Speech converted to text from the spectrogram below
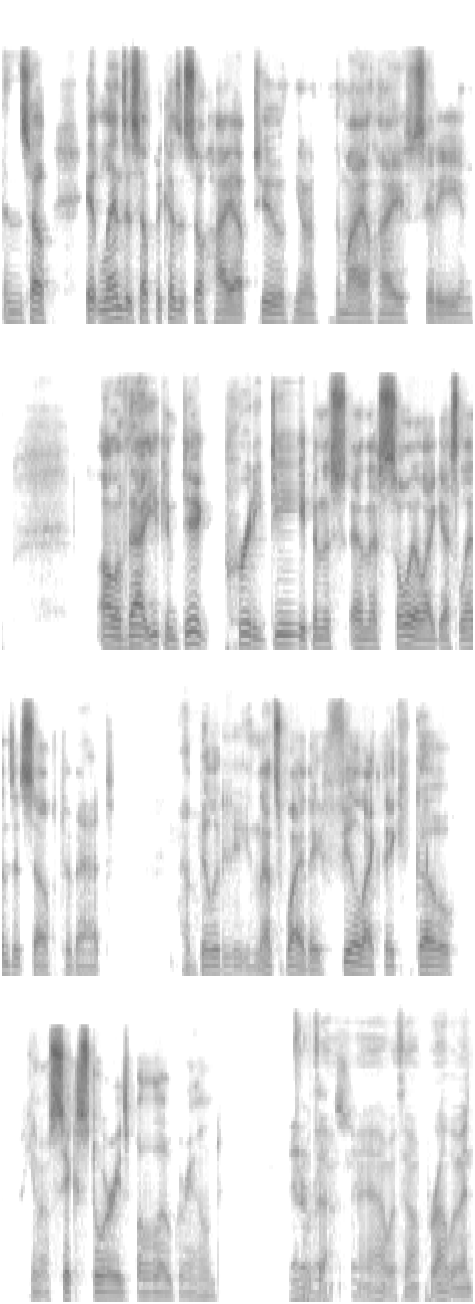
And so it lends itself because it's so high up to, you know, the mile high city and all of that you can dig pretty deep in this and the soil i guess lends itself to that ability and that's why they feel like they could go you know six stories below ground Without, yeah, without problem. And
